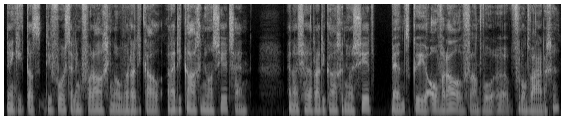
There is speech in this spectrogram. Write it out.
denk ik dat die voorstelling vooral ging over radicaal, radicaal genuanceerd zijn. En als je radicaal genuanceerd bent, kun je overal eh, verontwaardigen.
